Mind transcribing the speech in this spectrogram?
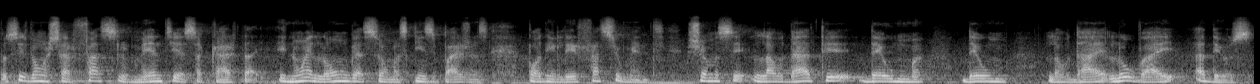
Vocês vão achar facilmente essa carta e não é longa, são umas 15 páginas, podem ler facilmente. Chama-se Laudate Deum, Deum laudai, louvai a Deus.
